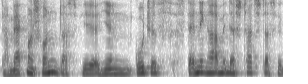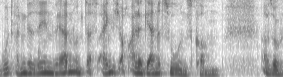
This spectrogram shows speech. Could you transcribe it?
da merkt man schon, dass wir hier ein gutes Standing haben in der Stadt, dass wir gut angesehen werden und dass eigentlich auch alle gerne zu uns kommen. Also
